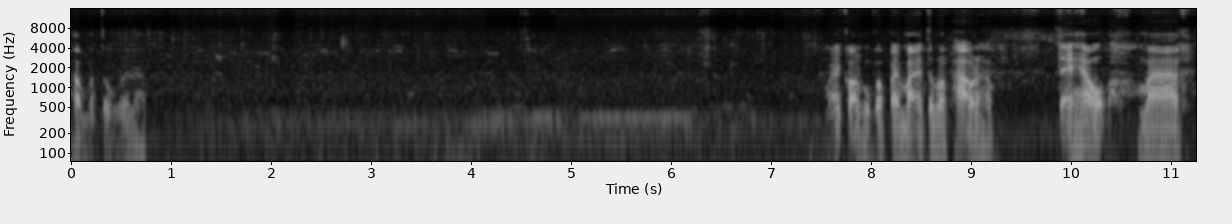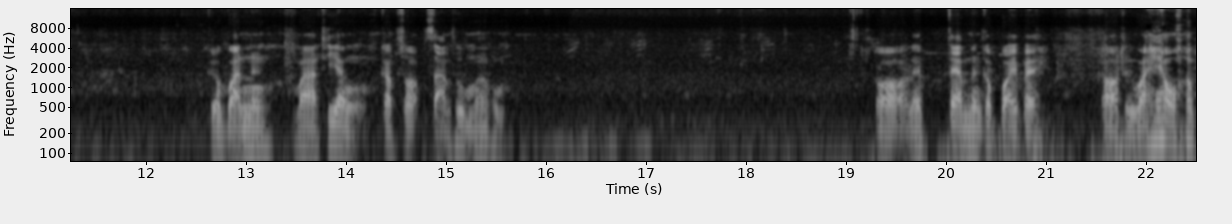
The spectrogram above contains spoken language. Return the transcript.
ขับมาตกด้วยนะครับ หมายก่อนผมก็ไปหมายต้นมะพร้าวนะครับ แต่แห้วมาเกือบวันหนึ่งมาเที่ยงกับสองสามทุ่มนะครับผม ก็ได้แต้มหนึ่งก็ปล่อยไป ก็ถือว่าแห้วครับ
